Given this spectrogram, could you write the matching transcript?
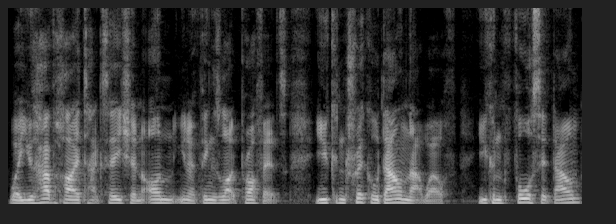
where you have high taxation on, you know, things like profits, you can trickle down that wealth. You can force it down,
